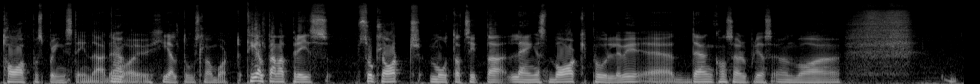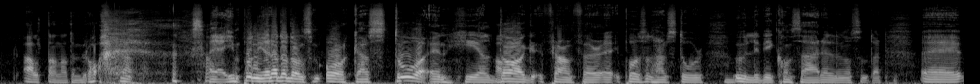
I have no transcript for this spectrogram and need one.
ta på Springsteen där. Det Ja. var ju helt oslagbart. Ett helt annat pris såklart mot att sitta längst bak på Ullevi. Eh, den konsertupplevelsen var allt annat än bra. Ja, jag är imponerad av de som orkar stå en hel Ja. dag framför eh, på en sån här stor Mm. Ullevi-konsert eller något sånt där. Eh,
